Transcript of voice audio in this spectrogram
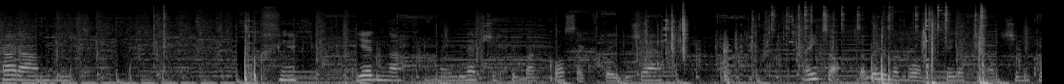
Karambit. Jedna z najlepszych chyba kosek w tej grze. No i co? To by chyba było na tyle w tym odcinku.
